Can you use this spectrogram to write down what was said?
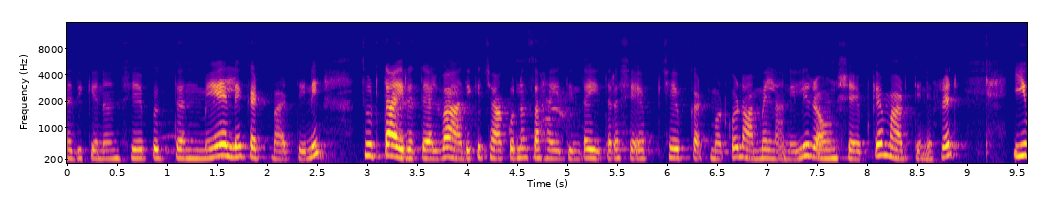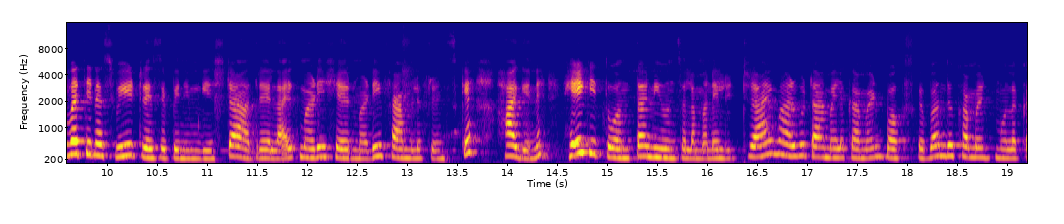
ಅದಕ್ಕೆ ನಾನು ಶೇಪಿಗೆ ತಂದ ಮೇಲೆ ಕಟ್ ಮಾಡ್ತೀನಿ. ಸುಡ್ತಾ ಇರುತ್ತೆ ಅಲ್ವಾ? ಅದಕ್ಕೆ ಚಾಕುನ ಸಹಾಯದಿಂದ ಈ ಥರ ಶೇಪ್ ಶೇಪ್ ಕಟ್ ಮಾಡ್ಕೊಂಡು ಆಮೇಲೆ ನಾನಿಲ್ಲಿ ರೌಂಡ್ ಶೇಪ್ಗೆ ಮಾಡ್ತೀನಿ ಫ್ರೆಂಡ್ ಇವತ್ತಿನ ಸ್ವೀಟ್ ರೆಸಿಪಿ ನಿಮಗೆ ಇಷ್ಟ ಆದರೆ ಲೈಕ್ ಮಾಡಿ ಶೇರ್ ಮಾಡಿ ಫ್ಯಾಮಿಲಿ ಫ್ರೆಂಡ್ಸ್ಗೆ ಹಾಗೆಯೇ ಹೇಗಿತ್ತು ಅಂತ ನೀವು ಒಂದು ಸಲ ಮನೇಲಿ ಟ್ರೈ ಮಾಡಿಬಿಟ್ಟು ಆಮೇಲೆ ಕಮೆಂಟ್ ಬಾಕ್ಸ್ಗೆ ಬಂದು ಕಮೆಂಟ್ ಮೂಲಕ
